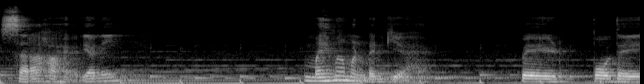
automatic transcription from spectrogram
सराहा है, यानी महिमा मंडन किया है। पेड़, पौधे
